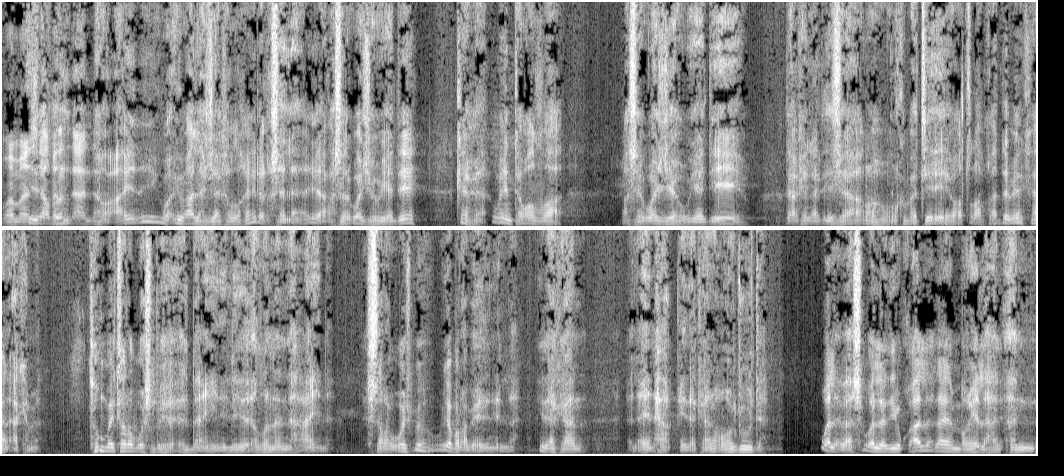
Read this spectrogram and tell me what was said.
وما إذا ظن أنه عين ويقال له جزاك الله خير اغسلها إذا غسل وجهه ويديه. كفى وإن توضأ غسل وجهه ويديه داخل إزاره وركبتيه وأطراف قدميه كان أكمل. ثم يتروش به البعين اللي يظن أنها عينه. يتروش به ويبرأ بإذن الله. إذا كان العين حق إذا كان موجودة. ولا بأس والذي يقال لا ينبغي له أن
